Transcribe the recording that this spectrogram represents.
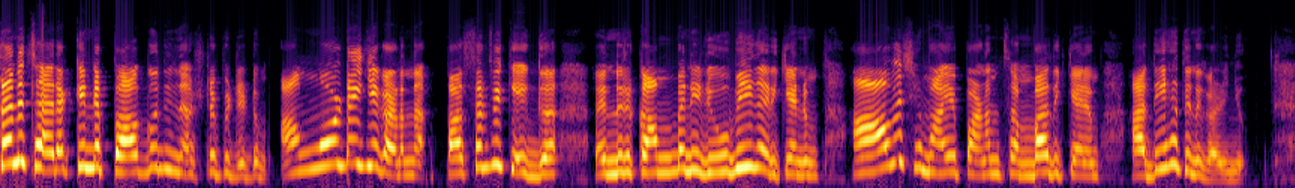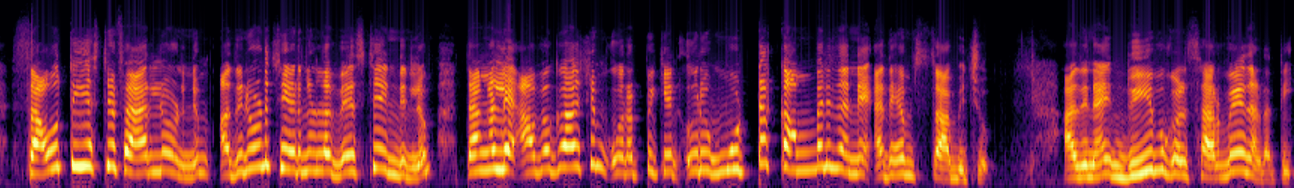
തന്റെ ചരക്കിന്റെ പകുതി നഷ്ടപ്പെട്ടിട്ടും അങ്ങോട്ടേക്ക് കടന്ന പസഫിക് എഗ് എന്നൊരു കമ്പനി രൂപീകരിക്കാനും ആവശ്യമായ പണം സമ്പാദിക്കാനും അദ്ദേഹത്തിന് കഴിഞ്ഞു. സൗത്ത് ഈസ്റ്റ് ഫാരലോണിനും അതിനോട് ചേർന്നുള്ള വെസ്റ്റ് എൻഡിലും തങ്ങളുടെ അവകാശം ഉറപ്പിക്കാൻ ഒരു മുട്ട കമ്പനി തന്നെ അദ്ദേഹം സ്ഥാപിച്ചു. അതിനായി ദ്വീപുകൾ സർവേ നടത്തി.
